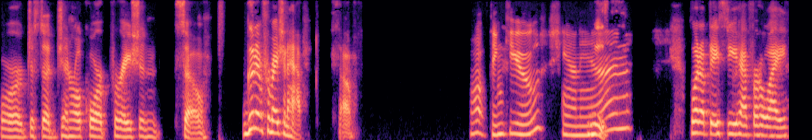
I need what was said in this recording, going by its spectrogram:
or just a general corporation. So, good information to have. So, well, thank you, Shannon. What updates do you have for Hawaii?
